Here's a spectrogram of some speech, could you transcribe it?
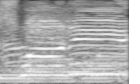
just wanted.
